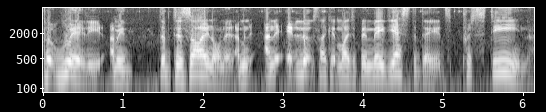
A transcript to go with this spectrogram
but really, I mean, the design on it, I mean, and it, looks like it might have been made yesterday. It's pristine.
